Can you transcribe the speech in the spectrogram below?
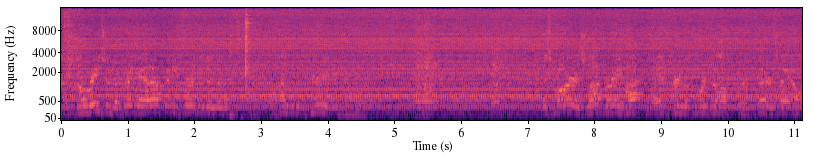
There's no reason to bring that up any further than the, the height of the material you're work. This bar is not very hot because I had to turn the forge off for better sound.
